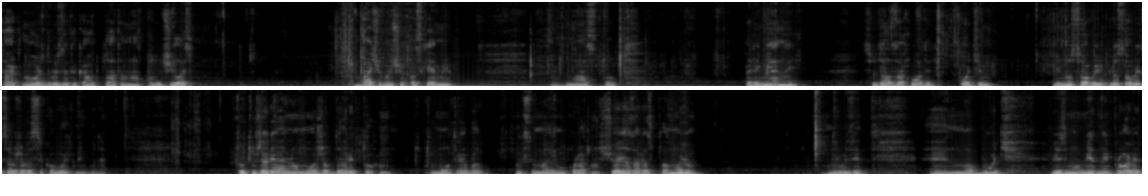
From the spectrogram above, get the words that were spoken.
Так, ну ось, друзі, така от плата у нас вийшла. Бачимо, що по схемі в нас тут перемінний сюди заходить, потім мінусовий і плюсовий це вже високовольтний буде. Тут вже реально може вдарити током. Тому треба максимально акуратно. Що я зараз планую, друзі? Е, мабуть, візьму мідний провід.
